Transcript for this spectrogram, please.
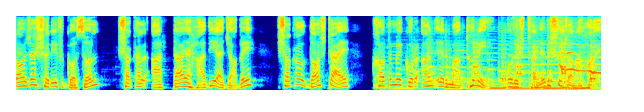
রজা শরীফ গোসল, সকাল আটটায় হাদিয়া জবে, সকাল দশটায় খতমে কোরআন এর মাধ্যমে অনুষ্ঠানের সূচনা হয়।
